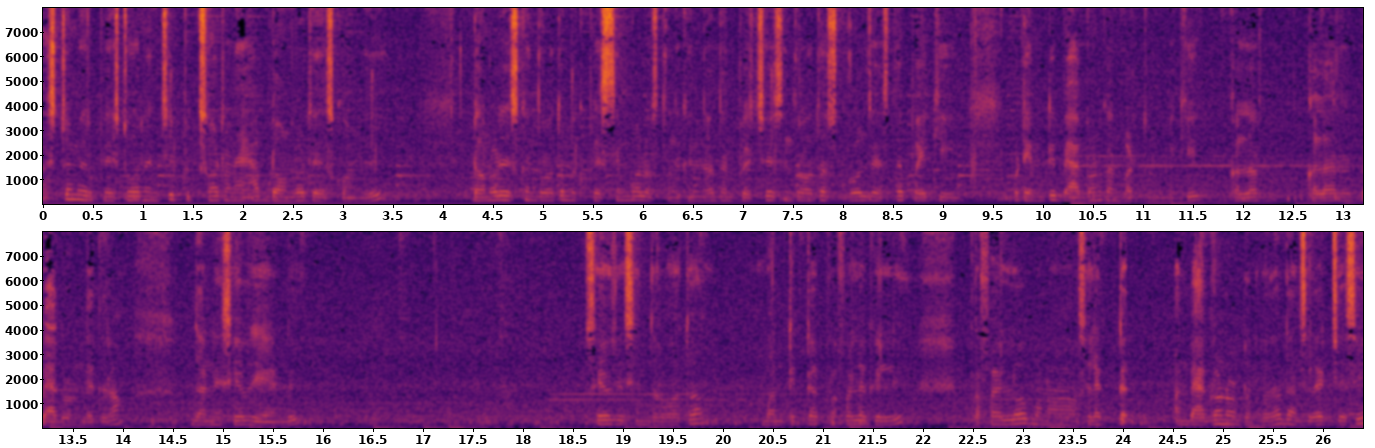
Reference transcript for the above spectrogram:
ఫస్ట్ మీరు ప్లే స్టోర్ నుంచి పిక్సాట్ అనే యాప్ డౌన్లోడ్ చేసుకోండి. డౌన్లోడ్ చేసుకున్న తర్వాత మీకు ప్లస్ సింబల్ వస్తుంది కింద. దాన్ని ప్రెస్ చేసిన తర్వాత స్క్రోల్ చేస్తే పైకి ఒకటి ఎంటీ బ్యాక్గ్రౌండ్ కనపడుతుంది మీకు. కలర్ కలర్ బ్యాక్గ్రౌండ్ దగ్గర. దాన్ని సేవ్ చేయండి. సేవ్ చేసిన తర్వాత మన టిక్ టాక్ ప్రొఫైల్లోకి వెళ్ళి ప్రొఫైల్లో మన సెలెక్ట్ అని బ్యాక్గ్రౌండ్ ఉంటుంది కదా దాన్ని సెలెక్ట్ చేసి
